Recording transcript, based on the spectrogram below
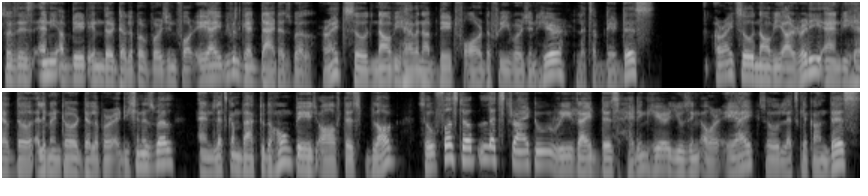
So if there is any update in the developer version for AI, we will get that as well. All right. So now we have an update for the free version here. Let's update this. All right. So now we are ready and we have the Elementor developer edition as well. And let's come back to the home page of this blog. So first up, let's try to rewrite this heading here using our AI. So let's click on this.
